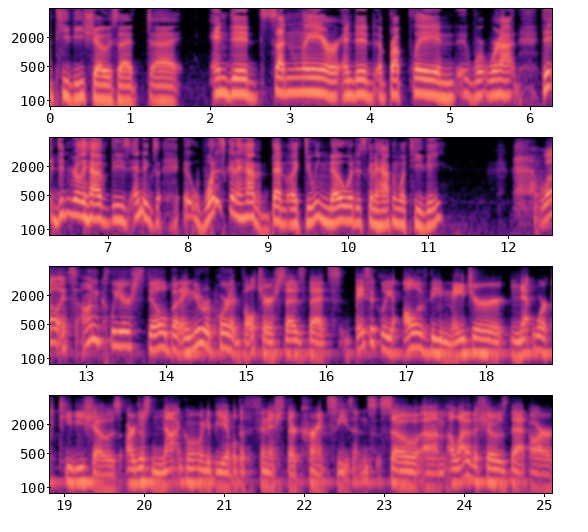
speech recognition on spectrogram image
TV shows that uh, ended suddenly or ended abruptly, and we're, we're not di- didn't really have these endings. What is going to happen, Ben? Like, do we know what is going to happen with TV? Well, it's unclear still, but a new report at Vulture says that basically all of the major network TV shows are just not going to be able to finish their current seasons. So, um, a lot of the shows that are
